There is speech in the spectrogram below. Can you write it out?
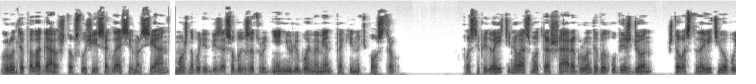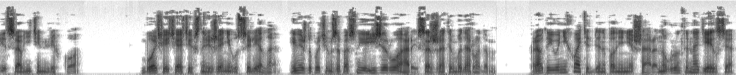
Грунте полагал, что в случае согласия марсиан можно будет без особых затруднений в любой момент покинуть остров. После предварительного осмотра шара Грунте был убежден, что восстановить его будет сравнительно легко. Большая часть их снаряжения уцелела, и, между прочим, запасные резервуары со сжатым водородом. Правда, его не хватит для наполнения шара, но Грунте надеялся,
